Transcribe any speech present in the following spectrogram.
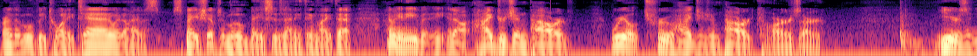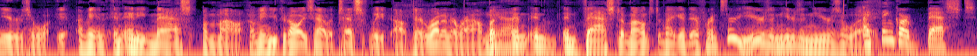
or the movie 2010. We don't have spaceships and moon bases, anything like that. I mean, even you know, hydrogen powered, real true hydrogen powered cars are years and years or what I mean in any mass amount. I mean you could always have a test fleet out there running around, but Yeah. in, in in vast amounts to make a difference, they're years and years and years away. I think our best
